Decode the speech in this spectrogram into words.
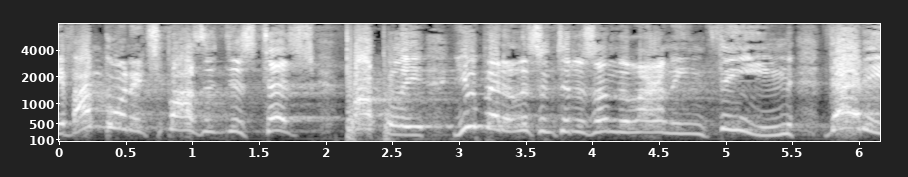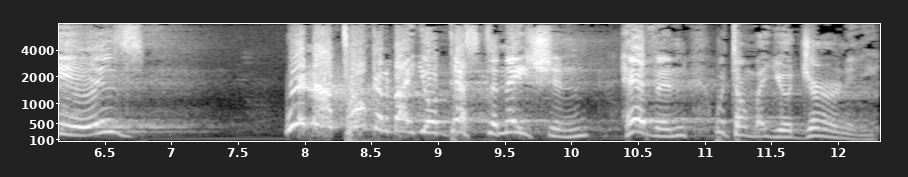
if I'm going to exposit this test properly, you better listen to this underlining theme. That is, we're not talking about your destination, heaven. We're talking about your journey.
